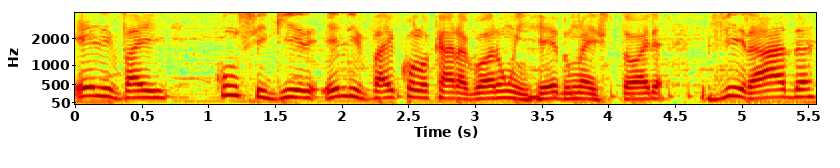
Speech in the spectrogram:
ele vai conseguir, ele vai colocar agora um enredo, uma história virada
